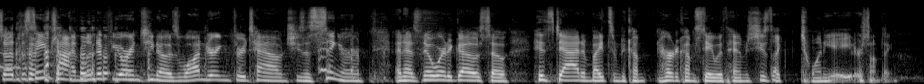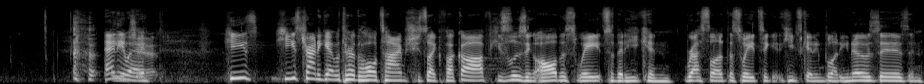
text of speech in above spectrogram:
so at the same time, Linda Fiorentino is wandering through town. She's a singer and has nowhere to go. So his dad invites him to come, her to come stay with him. She's like 28 or something. Anyway, he's he's trying to get with her the whole time. She's like, "Fuck off." He's losing all this weight so that he can wrestle at this weight. So he keeps getting bloody noses and.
